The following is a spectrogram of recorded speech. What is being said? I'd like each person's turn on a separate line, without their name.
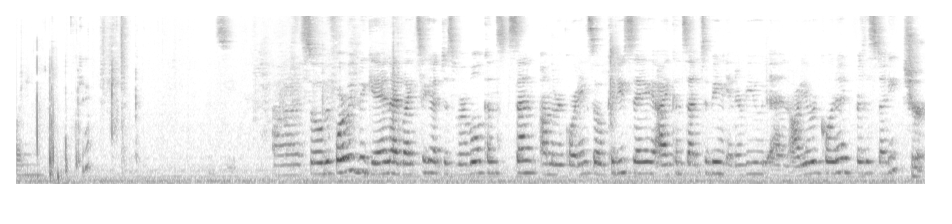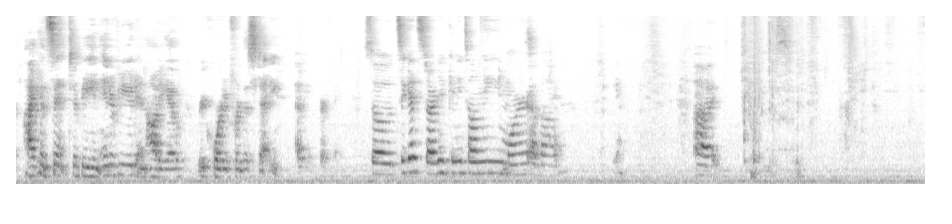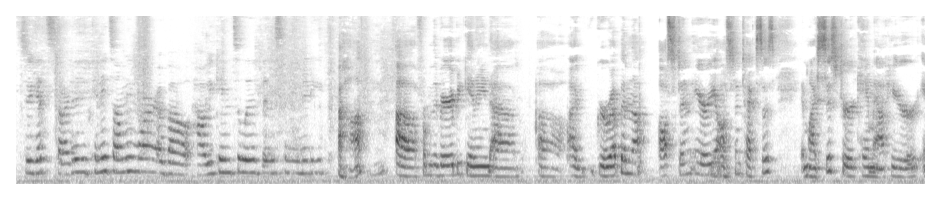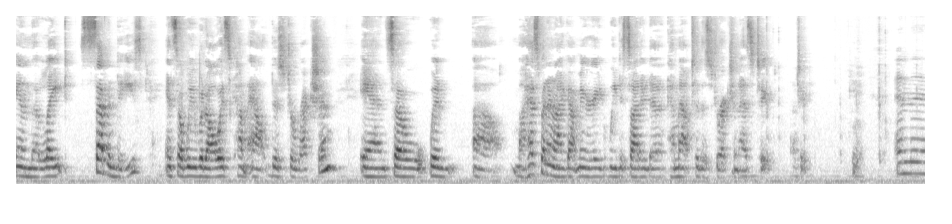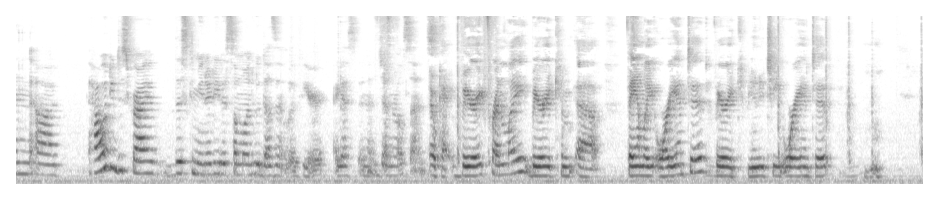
recording.
Okay.
Let's see. Uh, so before we begin, I'd like to get just verbal consent on the recording. So could you say I consent to being interviewed and audio recorded for the study?
Sure. I consent to being interviewed and audio recorded for this study.
Okay, perfect. So to get started, can you tell me more about? Yeah. Uh, to get started, can you tell me more about how you came to live in this community?
Uh-huh. Uh, from the very beginning, uh, uh, I grew up in the Austin area, Austin, Texas, and my sister came out here in the late 70s, and so we would always come out this direction. And so when uh, my husband and I got married, we decided to come out to this direction as two. two.
And then, uh, how would you describe this community to someone who doesn't live here? I guess in a general sense.
Okay, very friendly, very com- uh, family oriented, very community oriented.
